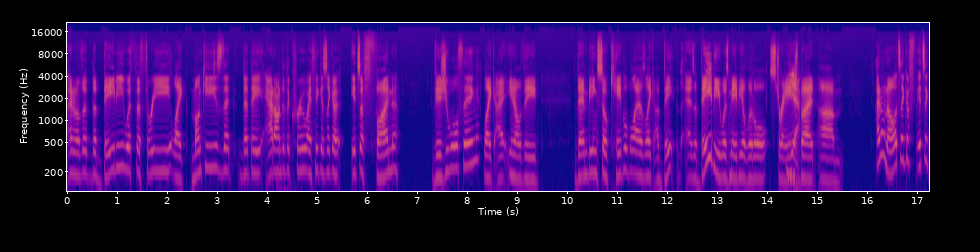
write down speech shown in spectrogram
I don't know the the baby with the three like monkeys that that they add onto the crew. I think is like a it's a fun visual thing. Like I you know the them being so capable as like a ba- as a baby was maybe a little strange, Yeah. but um I don't know. It's like a it's a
